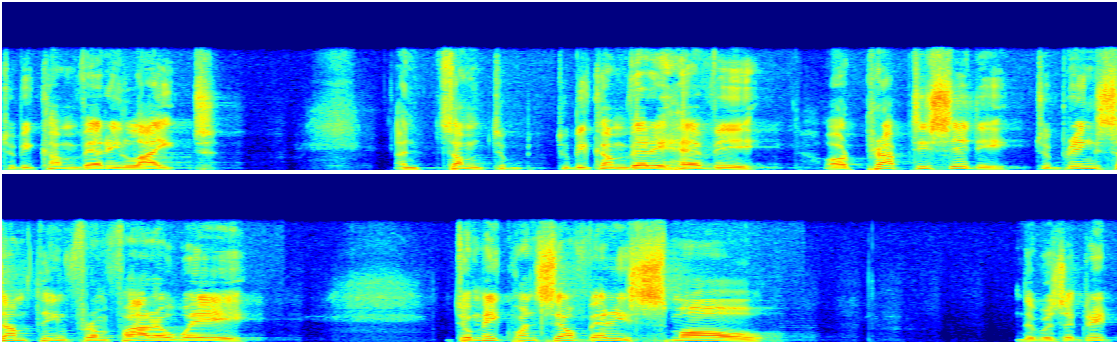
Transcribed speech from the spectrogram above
to become very light and some to, to become very heavy or praptisiddhi, to bring something from far away, to make oneself very small. There was a great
